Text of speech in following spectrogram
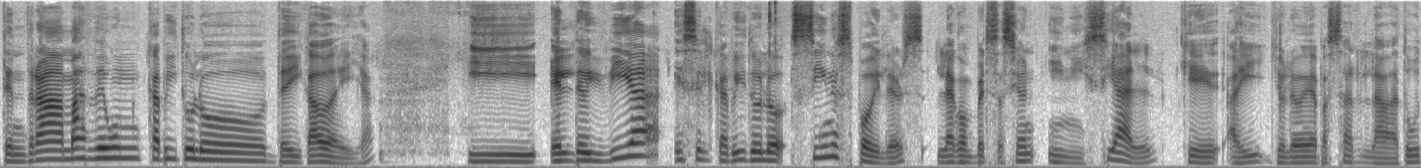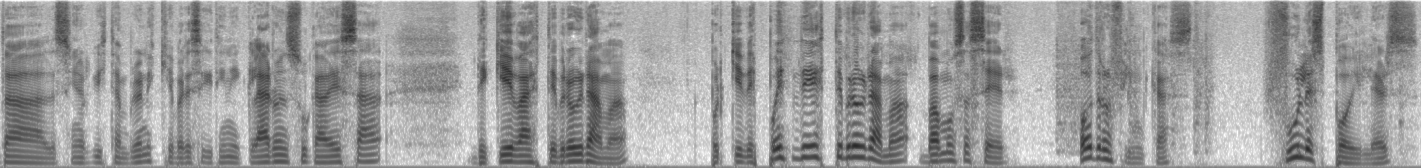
tendrá más de un capítulo dedicado a ella. Y el de hoy día es el capítulo sin spoilers, la conversación inicial, que ahí yo le voy a pasar la batuta al señor Cristian Briones, que parece que tiene claro en su cabeza de qué va este programa, porque después de este programa vamos a hacer otro Filmcast, full spoilers,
